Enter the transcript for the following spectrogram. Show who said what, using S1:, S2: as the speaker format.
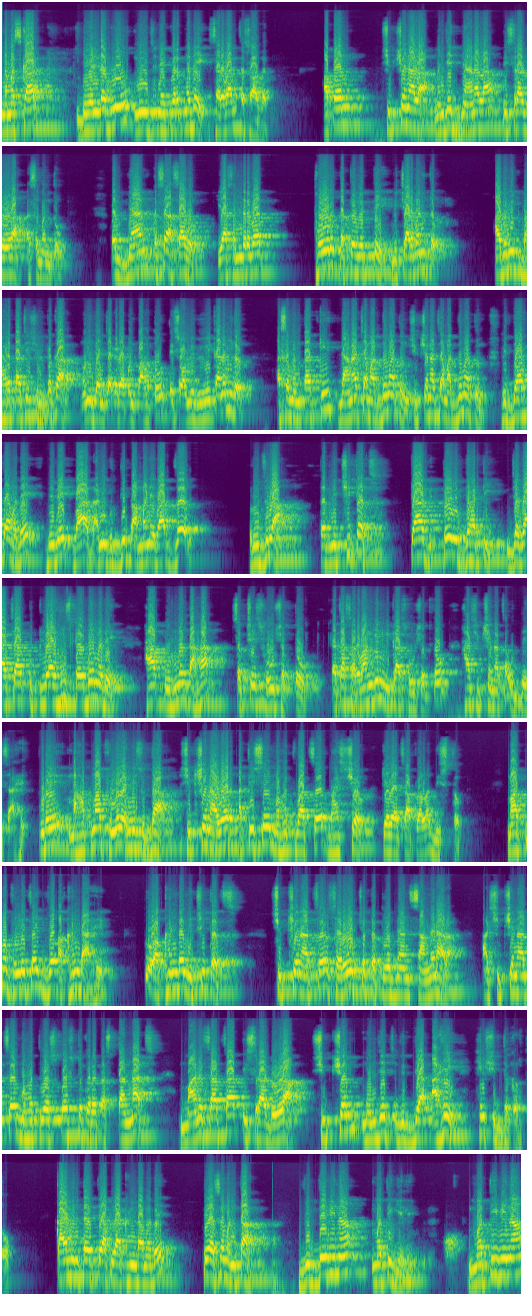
S1: नमस्कार. DLW news नेटवर्कमध्ये सर्वांचं स्वागत. आपण शिक्षणाला म्हणजे ज्ञानाला तिसरा डोळा असं म्हणतो. पण ज्ञान कसं असावं? या संदर्भात थोर तत्ववेत्ते विचारवंत आधुनिक भारताचे शिल्पकार म्हणून ज्यांच्याकडे आपण पाहतो ते स्वामी विवेकानंद असं म्हणतात की ज्ञानाच्या माध्यमातून शिक्षणाच्या माध्यमातून विद्यार्थ्यामध्ये विवेकवाद आणि बुद्धिप्रामाण्यवाद जर रुजला तर निश्चितच त्या तो विद्यार्थी जगाच्या कुठल्याही स्पर्धेमध्ये हा पूर्णतः सक्सेस होऊ शकतो. त्याचा सर्वांगीण विकास होऊ शकतो हा शिक्षणाचा उद्देश आहे. पुढे महात्मा फुले यांनी सुद्धा शिक्षणावर अतिशय महत्वाचं भाष्य केल्याचं आपल्याला दिसतं. महात्मा फुलेचा एक जो अखंड आहे तो अखंड निश्चितच शिक्षणाचं सर्वोच्च तत्वज्ञान सांगणारा आणि शिक्षणाचं महत्त्व स्पष्ट करत असतानाच माणसाचा तिसरा डोळा शिक्षण म्हणजेच विद्या आहे हे सिद्ध करतो. काय म्हणतायत ते आपल्या अखंडामध्ये? ते असं म्हणतात विद्येविना मती गेली मतीविना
